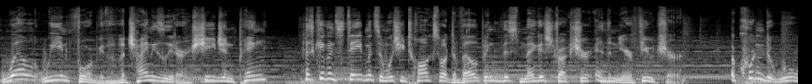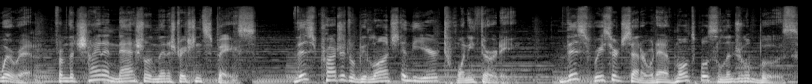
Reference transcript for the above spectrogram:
Well, we inform you that the Chinese leader Xi Jinping has given statements in which he talks about developing this megastructure in the near future. According to Wu Weiren from the China National Administration Space, this project will be launched in the year 2030. This research center would have multiple cylindrical booths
